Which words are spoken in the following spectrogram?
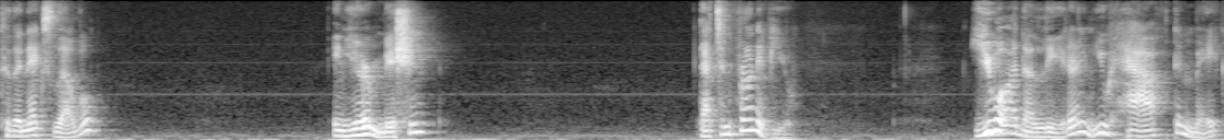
to the next level in your mission that's in front of you. You are the leader and you have to make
